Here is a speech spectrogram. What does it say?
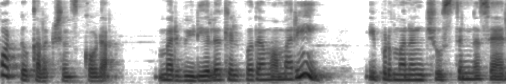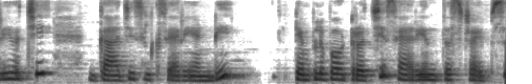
పట్టు కలెక్షన్స్ కూడా. మరి వీడియోలోకి వెళ్ళిపోదామా మరి? ఇప్పుడు మనం చూస్తున్న శారీ వచ్చి గాజీ సిల్క్ శారీ అండి. టెంపుల్ పౌడర్ వచ్చి శారీ అంతా స్ట్రైప్స్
